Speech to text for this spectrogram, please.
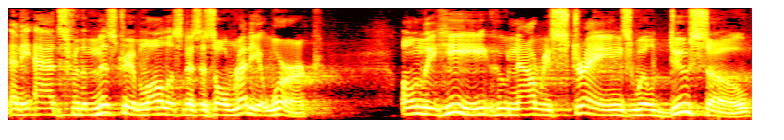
And he adds, For the mystery of lawlessness is already at work. Only he who now restrains will do so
